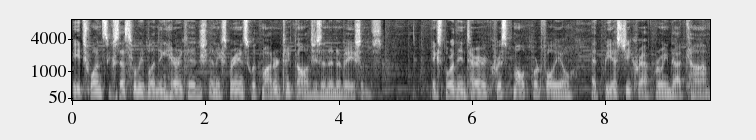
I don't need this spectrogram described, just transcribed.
each one successfully blending heritage and experience with modern technologies and innovations. Explore the entire crisp malt portfolio at bsgcraftbrewing.com,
